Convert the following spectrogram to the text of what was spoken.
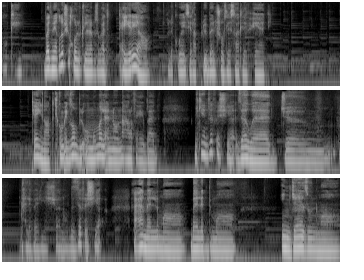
OK. بعد ما يقدرش يقول لك لا بس بعد تعيريها. تقول لك oui c'est la plus belle chose اللي صارت لي في حياتي. كاين نعطي لكم exemple الأمومة لأنه نعرف عباد. mais كاين بزاف أشياء. زواج على باليش أنا بزاف أشياء. عمل ما بلد ما إنجاز ما.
